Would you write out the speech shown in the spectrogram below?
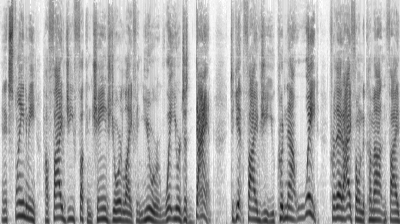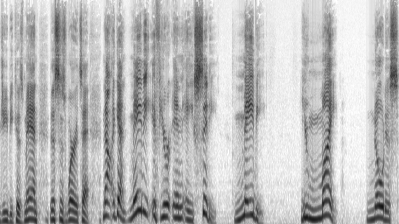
and explain to me how 5G fucking changed your life and you were what you were just dying to get 5G. You could not wait for that iPhone to come out in 5G because man, this is where it's at. Now again, maybe if you're in a city, maybe you might notice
